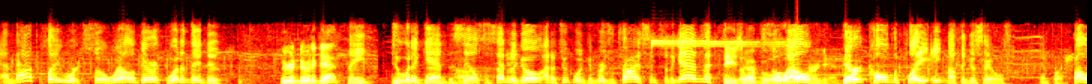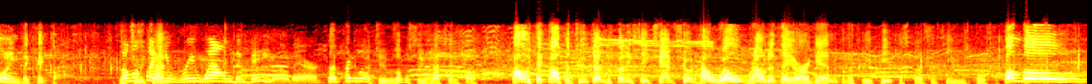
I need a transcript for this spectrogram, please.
And that play worked so well, Derek. What did they do? They're going to do it again. They do it again. DeSales oh. decided to go at a two-point conversion try. Simpson again. Deja worked so well. again. Derek called the play 8 0 DeSales in front. Following the kickoff. It's almost like you rewound the video there. That pretty much. It was almost the exact same play. Following kickoff, the two-time defending state champs showed how well-rounded they are again for the three-peat. The special teams forced a fumble.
